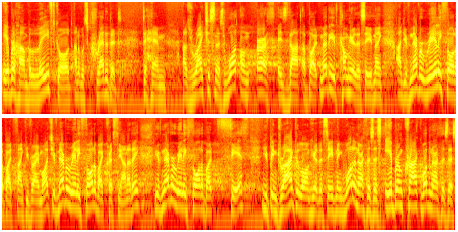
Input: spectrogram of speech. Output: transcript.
Abraham believed God, and it was credited to him as righteousness. What on earth is that about? Maybe you've come here this evening and you've never really thought about, thank you very much, you've never really thought about Christianity, you've never really thought about faith, you've been dragged along here this evening. What on earth is this Abram crack? What on earth is this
